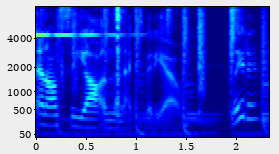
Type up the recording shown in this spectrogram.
And I'll see y'all in the next video. Later.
